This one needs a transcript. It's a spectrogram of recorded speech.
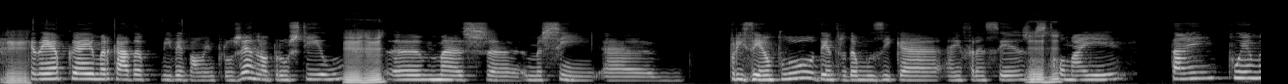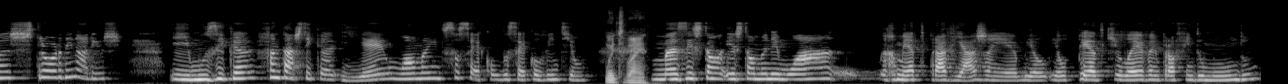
Hum. Cada época é marcada eventualmente por um género ou por um estilo, uhum. uh, mas, uh, mas sim. Uh, por exemplo, dentro da música em francês, uhum. Stromae tem poemas extraordinários e música fantástica. E é um homem do seu século, do século XXI. Muito bem. Mas este, este Homme Moi remete para a viagem, é, ele, ele pede que o levem para o fim do mundo,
